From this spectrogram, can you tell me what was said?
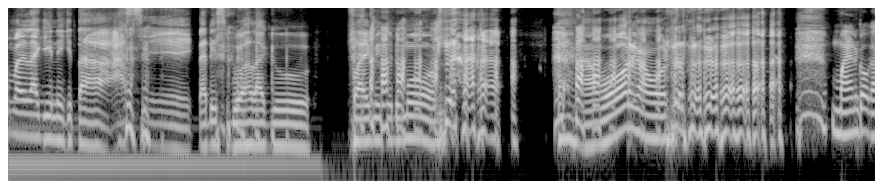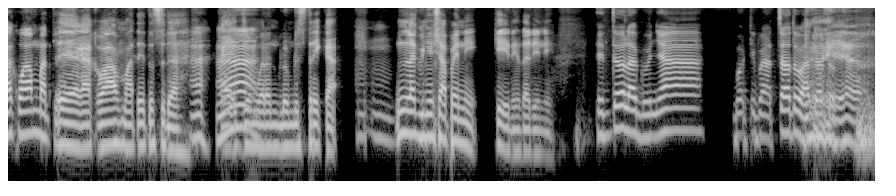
kembali lagi nih kita asik. Tadi sebuah lagu Fly Me to the Moon. ngawur ngawur. Main kok kaku amat ya. Iya kaku amat itu sudah Ah, kayak ah. jemuran belum disetrika. Mm-mm. Ini lagunya siapa ini? Ki ini tadi nih. Itu lagunya buat dibaca tuh ada tuh. Iya.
